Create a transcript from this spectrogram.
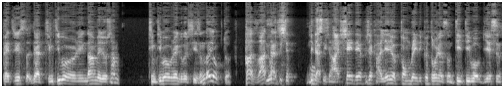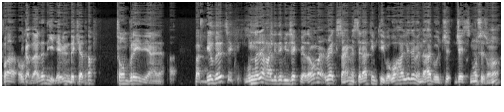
Patriots yani Tim Tebow örneğinden veriyorsam Tim Tebow regular season'da yoktu. Ha zaten Yok işte bir dakika ay şey de yapacak halleri yok. Tom Brady kötü oynasın, Tim Tebow girsin falan o kadar da değil. Evindeki adam Tom Brady yani. Bak Bill Belichick bunları halledebilecek bir adam ama Rex Ryan mesela Tim Tebow o halledemedi abi o Jason o sezonu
